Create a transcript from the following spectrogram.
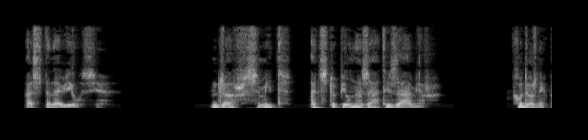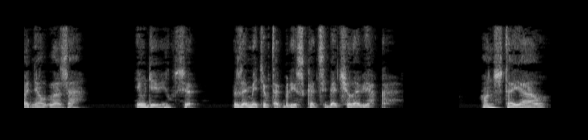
остановился. Джордж Смит отступил назад и замер. Художник поднял глаза и удивился, заметив так близко от себя человека. Он стоял,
